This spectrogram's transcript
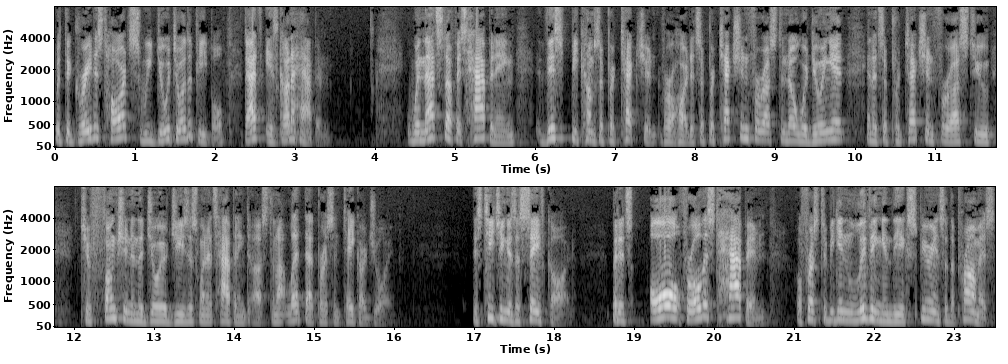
with the greatest hearts, we do it to other people. That is going to happen. When that stuff is happening, this becomes a protection for our heart. It's a protection for us to know we're doing it, and it's a protection for us to, to function in the joy of Jesus when it's happening to us, to not let that person take our joy. This teaching is a safeguard. But it's all, for all this to happen, or for us to begin living in the experience of the promise,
